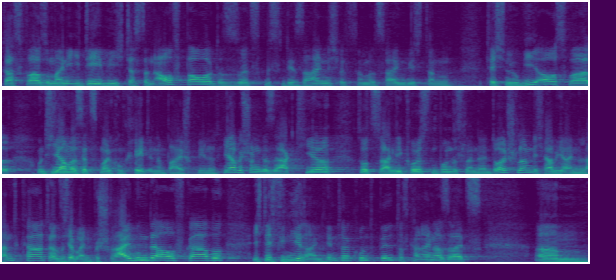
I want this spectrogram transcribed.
das war so meine Idee, wie ich das dann aufbaue. Das ist so jetzt ein bisschen Design. Ich will es dann mal zeigen, wie es dann Technologieauswahl. Und hier haben wir es jetzt mal konkret in einem Beispiel. Hier habe ich schon gesagt, hier sozusagen die größten Bundesländer in Deutschland. Ich habe hier eine Landkarte, also ich habe eine Beschreibung der Aufgabe. Ich definiere ein Hintergrundbild. Das kann einerseits ähm,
